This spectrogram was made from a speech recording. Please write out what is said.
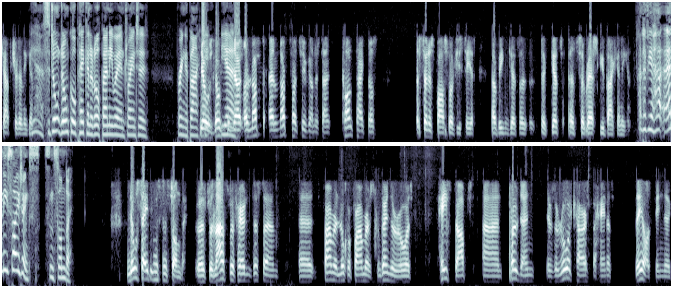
captured in again. Yeah, so don't don't go picking it up anyway and trying to bring it back. No, don't, yeah. no, I'll not, I'll not touch you if you understand. Contact us as soon as possible if you see it, that we can get the, the get its rescue back in again. And have you had any sightings since Sunday? No sightings since Sunday. The last we've heard is this um, uh, farmer, local farmer, has come down the road. He stopped and pulled in. There's a row of cars behind us. They all seen the,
